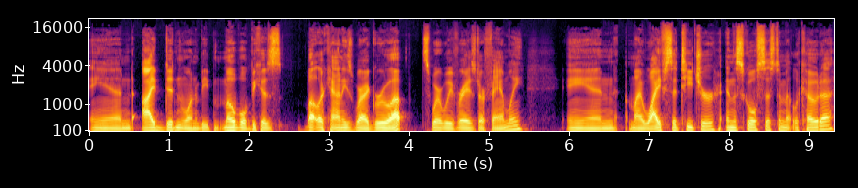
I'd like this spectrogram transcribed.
And I didn't want to be mobile because Butler County is where I grew up. It's where we've raised our family. And my wife's a teacher in the school system at Lakota,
